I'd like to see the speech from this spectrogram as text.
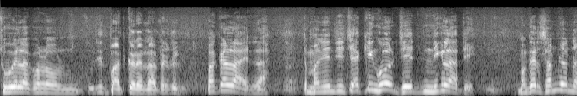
सुवेला कोण सुजित पाटकर यांना अटक पकडला यांना तर म्हणजे जी चेकिंग होल जे निघला ते मगर समजो ना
